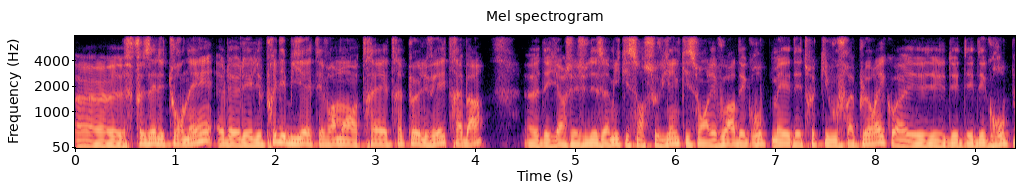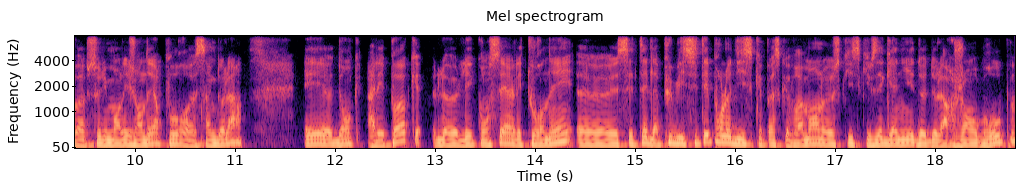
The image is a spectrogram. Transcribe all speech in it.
euh, faisaient des tournées. Les, les, prix des billets étaient vraiment très très peu élevés, très bas. Euh, D'ailleurs, j'ai des amis qui s'en souviennent, qui sont allés voir des groupes, mais des trucs qui vous feraient pleurer, quoi, des, des, des groupes absolument légendaires pour euh, 5 dollars. Et euh, donc, à l'époque, le- les concerts, les tournées, euh, c'était de la publicité pour le disque, parce que vraiment, le, ce, qui, ce qui faisait gagner de, de l'argent au groupe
